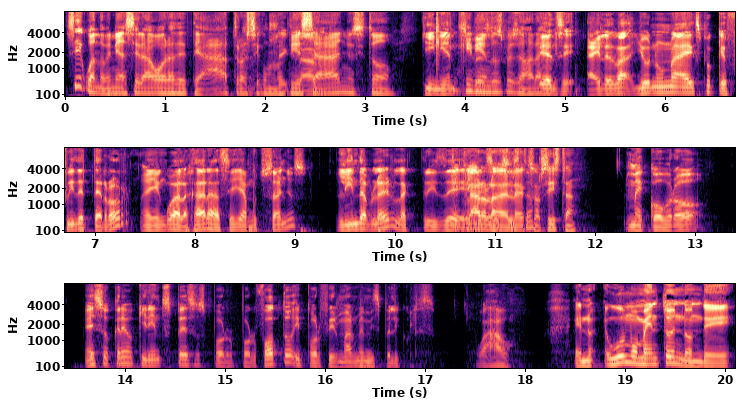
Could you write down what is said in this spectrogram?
Sí, cuando venía a hacer obras de teatro, hace como Sí, unos 10 claro. años y todo. 500, 500 pesos. Ahora, Fíjense, ahí les va. Yo en una expo que fui de terror, ahí en Guadalajara, hace ya muchos años, Linda Blair, la actriz de Sí, claro, la del Exorcista, exorcista. me cobró, eso creo, 500 pesos por, por foto y por firmarme mis películas. Wow. En- hubo un momento en donde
